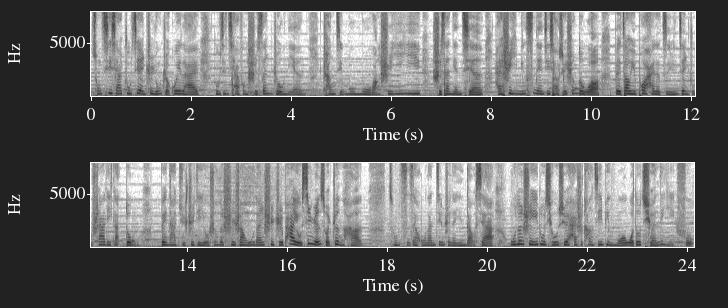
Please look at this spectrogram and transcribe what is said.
从七侠铸剑至勇者归来，如今恰逢十三周年，场景幕幕，往事依依。十三年前，还是一名四年级小学生的我，被遭遇迫害的紫云剑主沙莉感动，被那句掷地有声的“世上无难事，只怕有心人”所震撼。从此，在红蓝精神的引导下，无论是一路求学还是抗击病魔，我都全力以赴。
